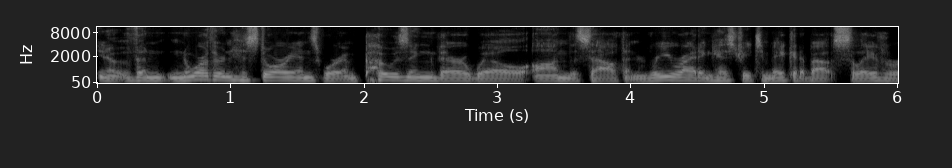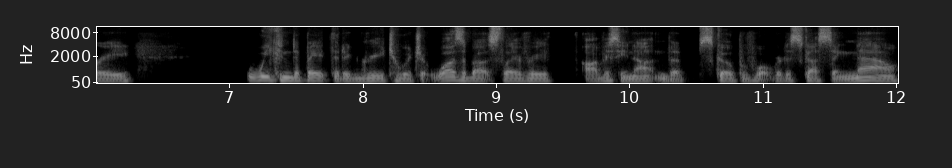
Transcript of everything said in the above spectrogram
you know the northern historians were imposing their will on the south and rewriting history to make it about slavery we can debate the degree to which it was about slavery, obviously not in the scope of what we're discussing now.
